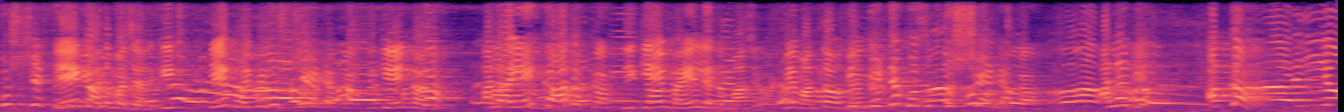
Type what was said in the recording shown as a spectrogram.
పుష్ చేసి ఏం కాదమ్మా జానకి? ఏం చేయండి అక్క. నీకేం కాదు. అలా ఏం కాదక్క. నీకేం భయం లేదమ్మా. మేమంతా మీ ఉన్నాం. బిడ్డ కోసం పుష్ చేయండి అక్క. అలాగే. అక్క. అయ్యో.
